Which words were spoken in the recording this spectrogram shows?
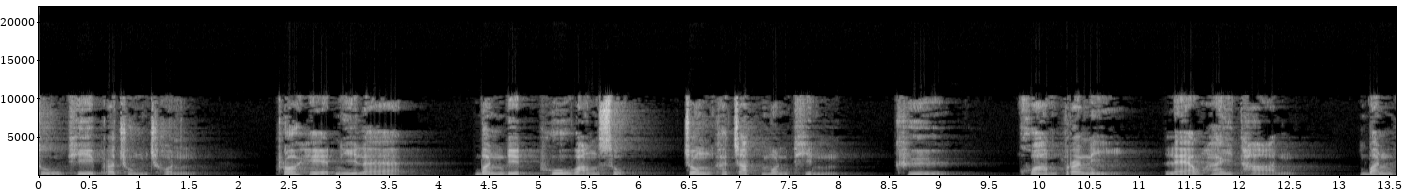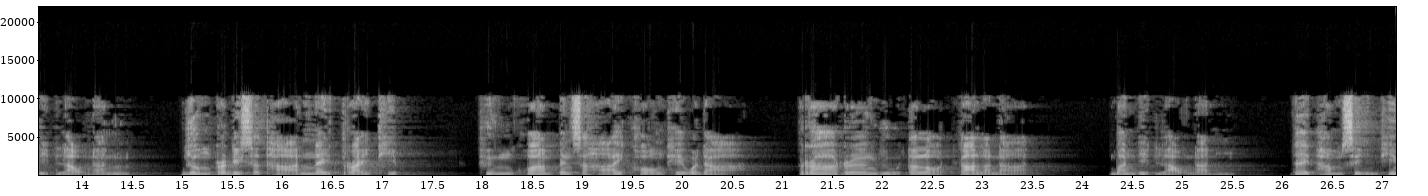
สู่ที่ประชุมชน เพราะเหตุนี้แล บัณฑิตผู้หวังสุขจงขจัดมนทิน คือ ความตรณี แล้วให้ทาน บัณฑิตเหล่านั้น ย่อมประดิษฐานในไตรทิพย์ถึงความเป็นสหายของเทวดา ร่าเริงอยู่ตลอดกาลนาน บัณฑิตเหล่านั้น ได้ทำสิ่งที่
